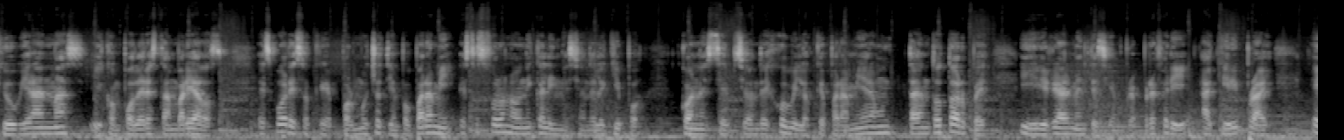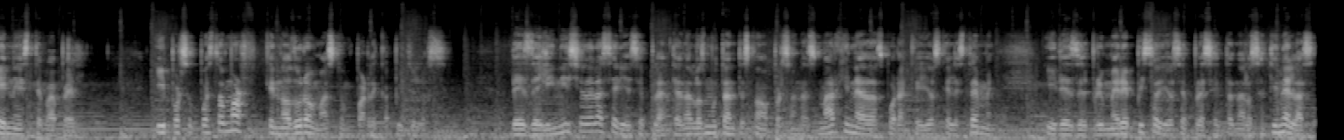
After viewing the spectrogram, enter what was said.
que hubieran más y con poderes tan variados. Es por eso que por mucho tiempo para mí estos fueron la única alineación del equipo, con excepción de Júbilo, que para mí era un tanto torpe y realmente siempre preferí a Kitty Pryde en este papel. Y por supuesto Morph, que no duró más que un par de capítulos. Desde el inicio de la serie se plantean a los mutantes como personas marginadas por aquellos que les temen, y desde el primer episodio se presentan a los sentinelas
